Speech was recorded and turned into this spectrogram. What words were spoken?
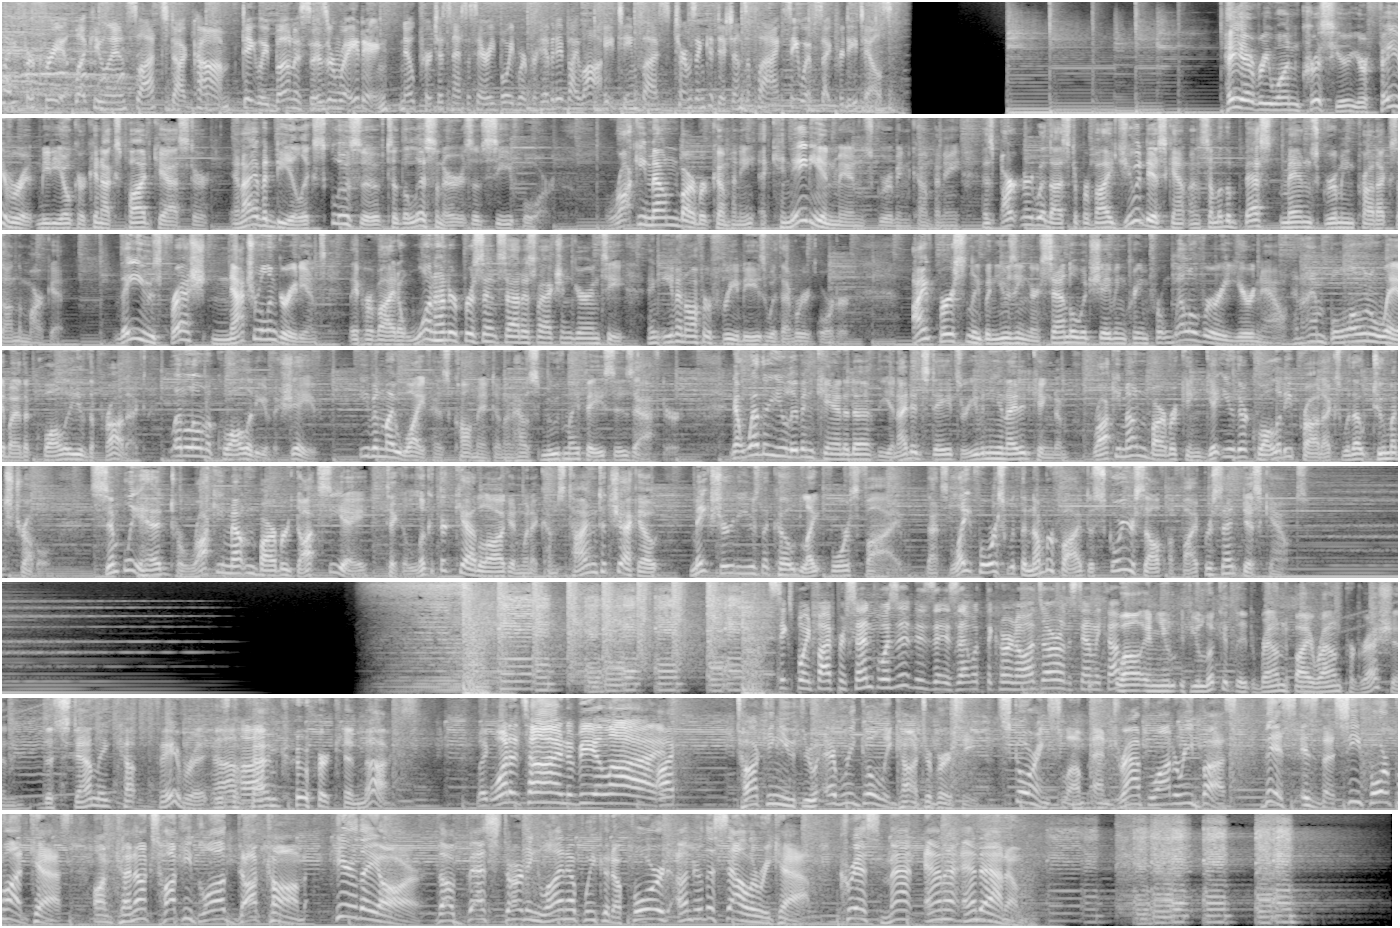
Play for free at LuckyLandSlots.com. Daily bonuses are waiting. No purchase necessary. Void where prohibited by law. 18 plus. Terms and conditions apply. See website for details. Hey everyone, Chris here, your favorite mediocre Canucks podcaster, and I have a deal exclusive to the listeners of C4. Rocky Mountain Barber Company, a Canadian men's grooming company, has partnered with us to provide you a discount on some of the best men's grooming products on the market. They use fresh, natural ingredients, they provide a 100% satisfaction guarantee, and even offer freebies with every order. I've personally been using their sandalwood shaving cream for well over a year now, and I am blown away by the quality of the product, let alone the quality of the shave. Even my wife has commented on how smooth my face is after. Now, whether you live in Canada, the United States, or even the United Kingdom, Rocky Mountain Barber can get you their quality products without too much trouble. Simply head to rockymountainbarber.ca, take a look at their catalog, and when it comes time to checkout, make sure to use the code LIGHTFORCE5. That's LIGHTFORCE with the number 5 to score yourself a 5% discount. Six point five percent was it? Is is that what the current odds are of the Stanley Cup? Well, and you if you look at the round by round progression, the Stanley Cup favorite is the Uh-huh. Vancouver Canucks. Like what a time to be alive! Talking you through every goalie controversy, scoring slump, and draft lottery bust, this is the C4 Podcast on CanucksHockeyBlog.com. Here they are, the best starting lineup we could afford under the salary cap Chris, Matt, Anna, and Adam.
